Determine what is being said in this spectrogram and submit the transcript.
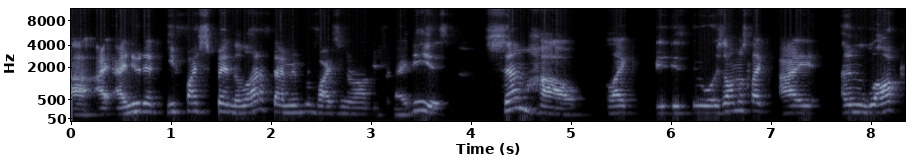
uh, I, I knew that if i spend a lot of time improvising around different ideas somehow like it, it was almost like i unlocked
